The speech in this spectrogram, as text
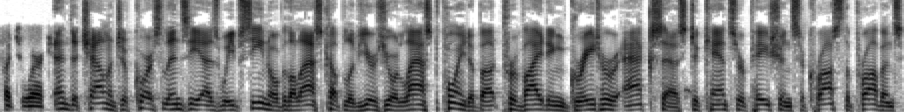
put to work. And the challenge, of course, Lindsay, as we've seen over the last couple of years, your last point about providing greater access to cancer patients across the province,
